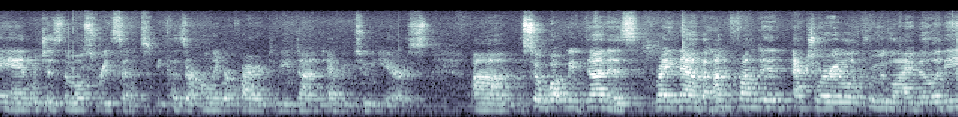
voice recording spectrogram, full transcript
and which is the most recent, because they're only required to be done every two years. Um, So what we've done is, right now, the unfunded actuarial accrued liability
